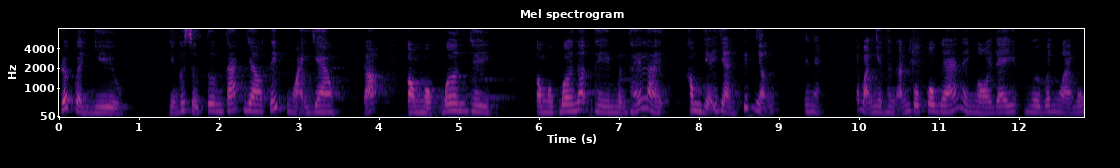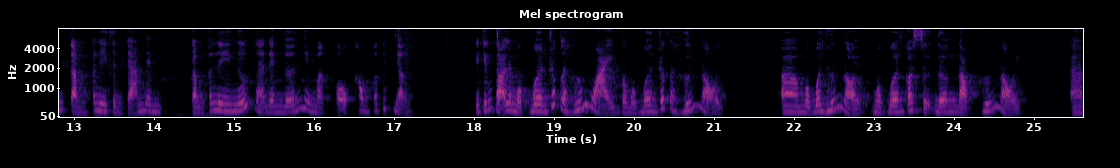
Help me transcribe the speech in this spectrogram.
rất là nhiều những cái sự tương tác giao tiếp ngoại giao. Đó còn một bên thì còn một bên á, thì mình thấy là không dễ dàng tiếp nhận. Đây nè các bạn nhìn hình ảnh của cô gái này ngồi đây người bên ngoài muốn cầm cái ly tình cảm đem cầm cái ly nước này đem đến nhưng mà cổ không có tiếp nhận. Thì chứng tỏ là một bên rất là hướng ngoại và một bên rất là hướng nội. À, một bên hướng nội một bên có sự đơn độc hướng nội. À,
